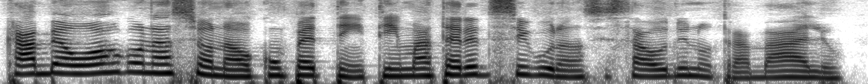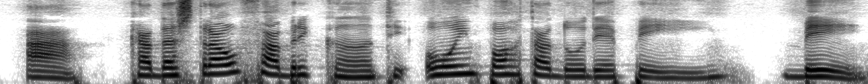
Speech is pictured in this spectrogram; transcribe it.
Cabe ao órgão nacional competente em matéria de segurança e saúde no trabalho a. Cadastrar o fabricante ou importador de EPI. b.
